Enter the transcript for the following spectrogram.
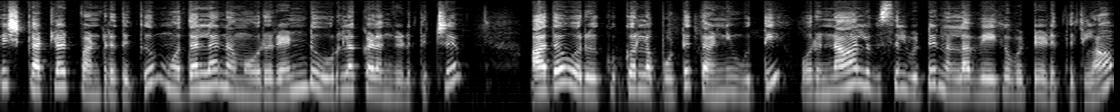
ஃபிஷ் கட்லெட் பண்ணுறதுக்கு முதல்ல நம்ம ஒரு ரெண்டு உருளைக்கிழங்கு எடுத்துட்டு அதை ஒரு குக்கரில் போட்டு தண்ணி ஊற்றி ஒரு நாலு விசில் விட்டு நல்லா வேக விட்டு எடுத்துக்கலாம்.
